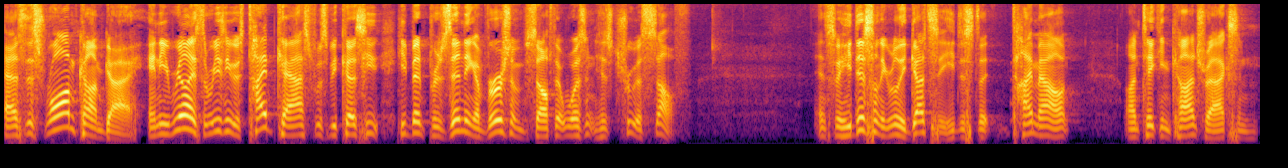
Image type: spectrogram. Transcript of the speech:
as this rom com guy. And he realized the reason he was typecast was because he, he'd been presenting a version of himself that wasn't his truest self. And so he did something really gutsy. He just uh, time out on taking contracts and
